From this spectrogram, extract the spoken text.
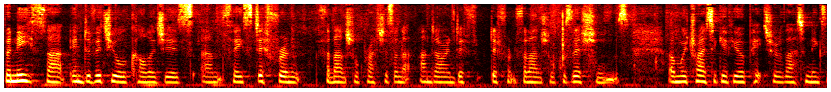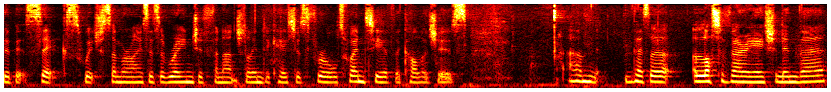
Beneath that, individual colleges um, face different financial pressures and, and are in diff different financial positions. And we try to give you a picture of that in Exhibit 6, which summarises a range of financial indicators for all 20 of the colleges. Um, there's a, a lot of variation in there,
